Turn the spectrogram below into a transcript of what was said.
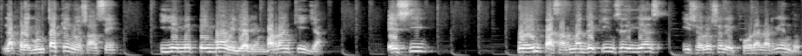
La pregunta que nos hace IMP Inmobiliaria en Barranquilla es si pueden pasar más de 15 días y solo se le cobra el arriendo.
